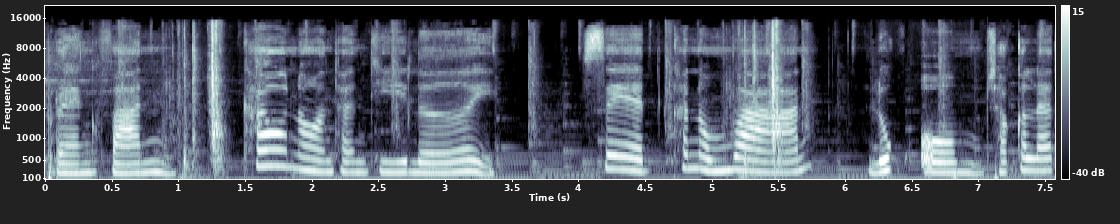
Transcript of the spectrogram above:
แปรงฟัน เข้านอนทันทีเลย เศษขนมหวาน ลูกอม ช็อกโกแลต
